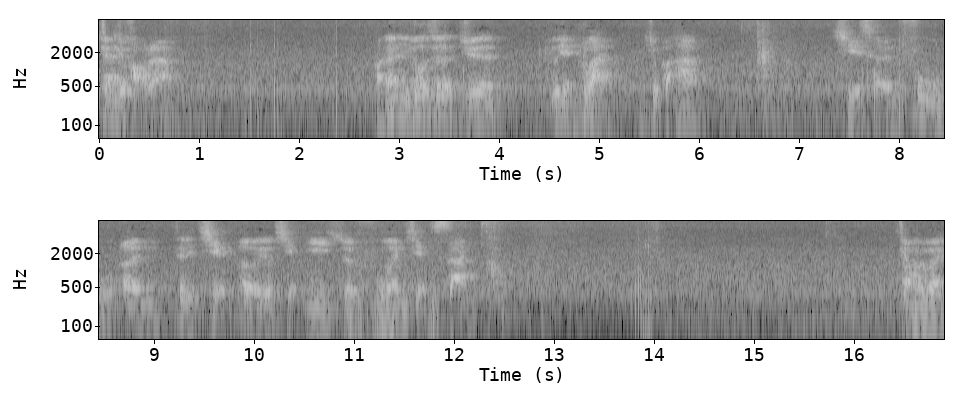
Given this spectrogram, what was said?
这样就好了。好，那你如果真的觉得有点乱，你就把它写成负 n，这里减二又减一，所以负 n 减三。这样会不会？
